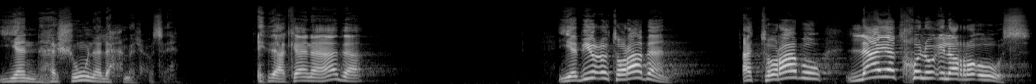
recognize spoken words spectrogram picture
ينهشون لحم الحسين. إذا كان هذا يبيع ترابا. التراب لا يدخل إلى الرؤوس.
